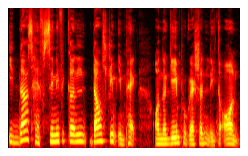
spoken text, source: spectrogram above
it does have significant downstream impact on the game progression later on.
